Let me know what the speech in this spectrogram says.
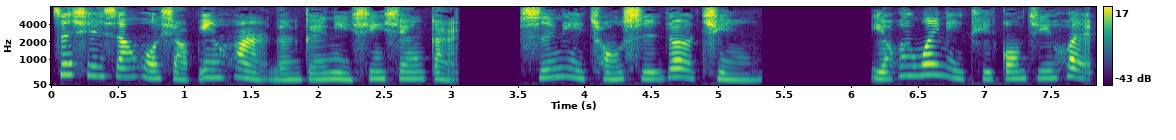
这些生活小变化能给你新鲜感，使你重拾热情，也会为你提供机会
